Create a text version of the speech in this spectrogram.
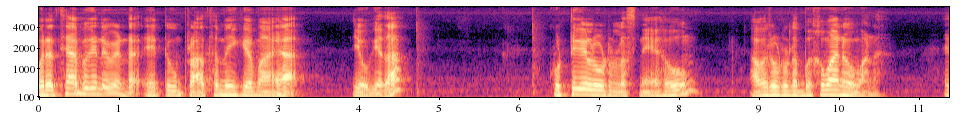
ഒരു അധ്യാപകന് വേണ്ട ഏറ്റവും പ്രാഥമികമായ യോഗ്യത കുട്ടികളോടുള്ള സ്നേഹവും അവരോടുള്ള ബഹുമാനവുമാണ്. A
